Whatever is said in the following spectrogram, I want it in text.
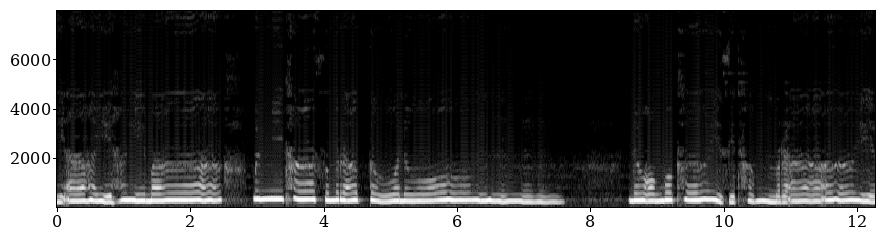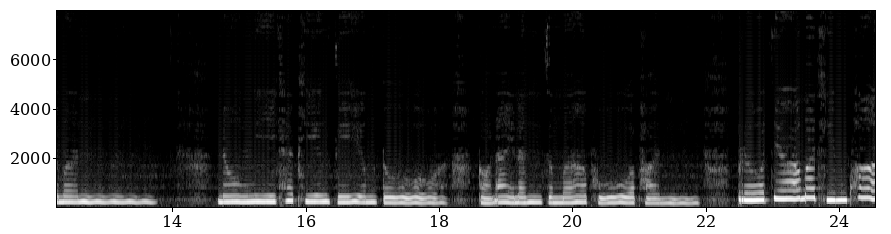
ี่อายให้มา มันมีค่าสำหรับตัวน้องน้องบ่เคยสิทำร้ายมัน น้องมีแค่เพียงเจียมตัว ก่อนไอ้นั้นจะมาผัวพัน โปรดอย่ามาทิมควา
